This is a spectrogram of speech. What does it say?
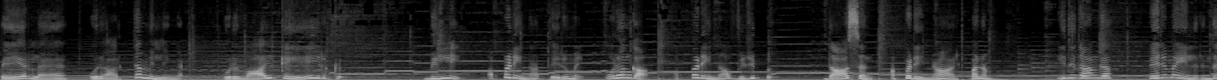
பெயர்ல ஒரு அர்த்தம் இல்லைங்க. ஒரு வாழ்க்கையே இருக்கு. வில்லி அப்படின்னா பெருமை. உறங்கா அப்படின்னா விழிப்பு. தாசன் அப்படின்னா அர்ப்பணம். இதுதாங்க பெருமையிலிருந்து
